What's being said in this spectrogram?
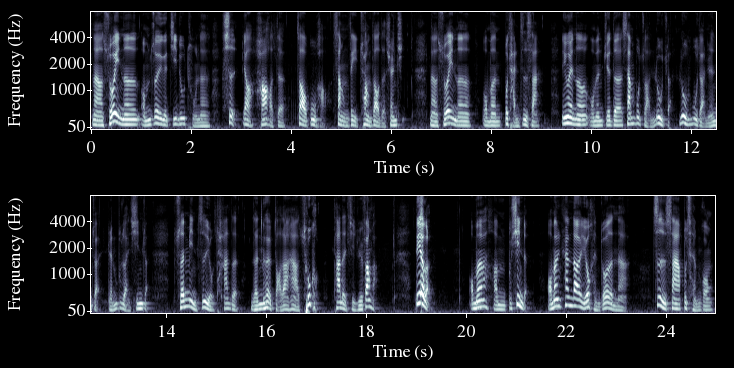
那所以呢，我们作为一个基督徒呢，是要好好的照顾好上帝创造的身体。那所以呢，我们不谈自杀，因为呢，我们觉得山不转路转，路不转人转，人不转心转。生命自有他的人会找到他的出口，他的解决方法。第二个。我们很不幸的，我们看到有很多人呢，自杀不成功，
